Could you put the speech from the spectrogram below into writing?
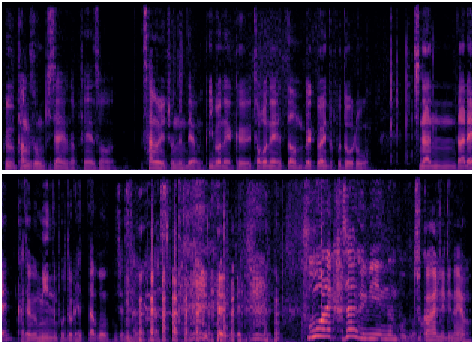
그 방송 기자 연합회에서 상을 줬는데요. 그 이번에 그 저번에 했던 맥도날드 보도로 지난달에 가장 의미 있는 보도를 했다고 이제 상을 받았습니다. 9월에 가장 의미 있는 보도. 축하할 일이네요.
